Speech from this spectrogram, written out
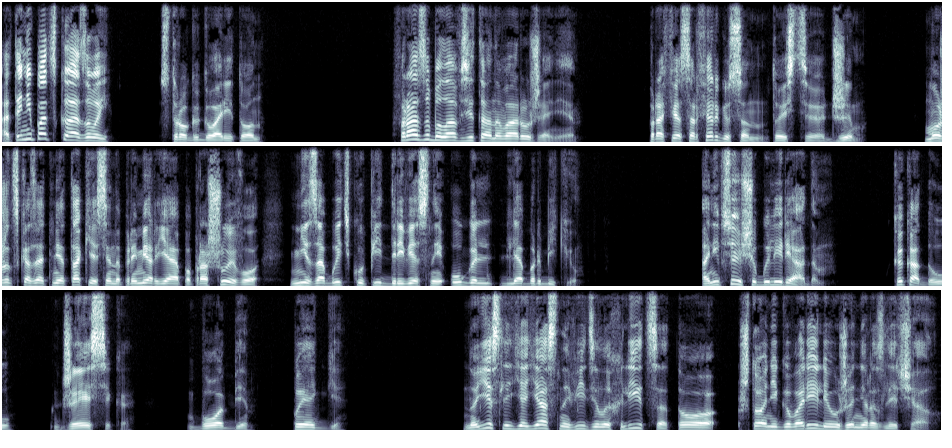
«А ты не подсказывай», — строго говорит он. Фраза была взята на вооружение. Профессор Фергюсон, то есть э, Джим, может сказать мне так, если, например, я попрошу его не забыть купить древесный уголь для барбекю. Они все еще были рядом. Какаду, Джессика, Бобби, Пегги. Но если я ясно видел их лица, то, что они говорили, уже не различал.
